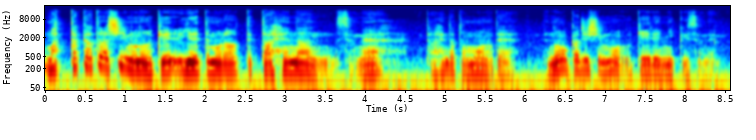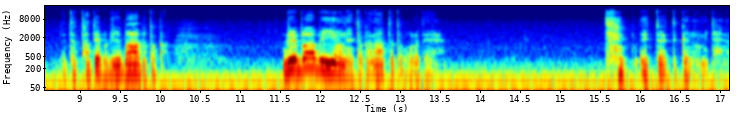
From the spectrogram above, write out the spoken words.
全く新しいものを受け入れてもらうって大変なんですよね。大変だと思うので農家自身も受け入れにくいですよね。例えばルバーブとか。ルバーブいいよねとかなったところで えっとやってくのみたいな。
